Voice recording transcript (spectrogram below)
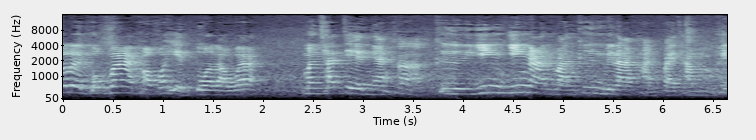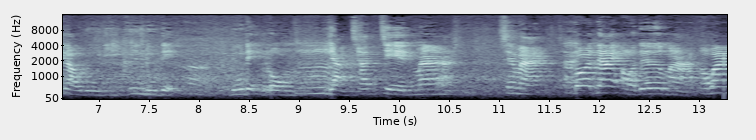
ก็เลยพบว่าพอเขาเห็นตัวเราว่า มันชัดเจนไงค่ะคือยิ่งยิ่งนานวันขึ้นเวลาผ่านไปทำให้เราดูดีขึ้นดูเด็กค่ะดูเด็กลงอืมอย่างชัดเจนมาก ใช่ไหมใช่ก็ได้ออเดอร์มา เพราะว่า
